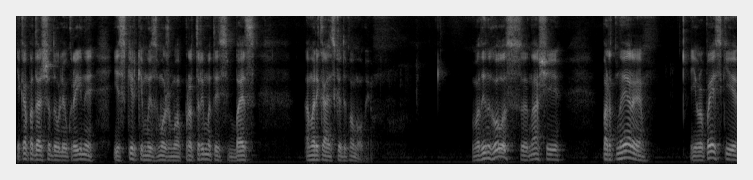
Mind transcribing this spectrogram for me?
яка подальша доля України, і скільки ми зможемо протриматись без американської допомоги. В один голос наші партнери європейські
